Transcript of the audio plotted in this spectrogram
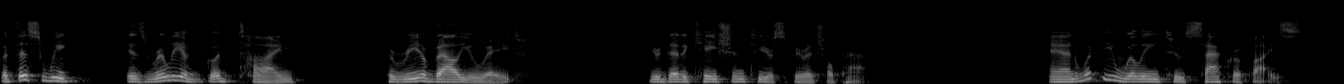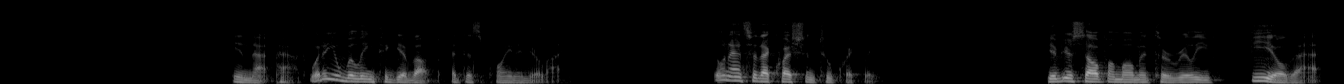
But this week is really a good time to reevaluate your dedication to your spiritual path. And what are you willing to sacrifice in that path? What are you willing to give up at this point in your life? Don't answer that question too quickly. Give yourself a moment to really feel that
